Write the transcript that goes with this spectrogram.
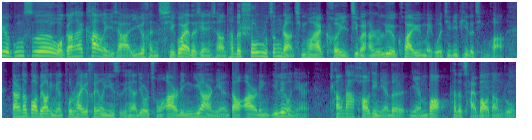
这个公司我刚才看了一下，一个很奇怪的现象，它的收入增长情况还可以，基本上是略快于美国 GDP 的情况。但是它报表里面透出来一个很有意思的现象，就是从2012年到2016年，长达好几年的年报，它的财报当中，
